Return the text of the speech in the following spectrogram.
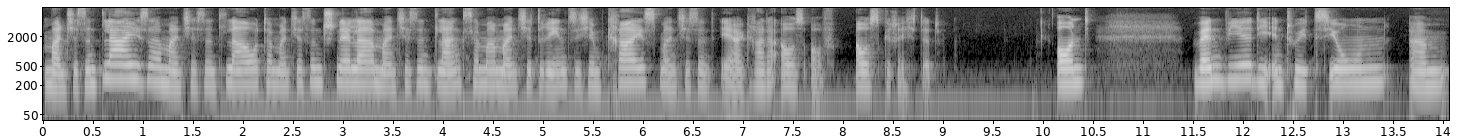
Manche sind leiser, manche sind lauter, manche sind schneller, manche sind langsamer, manche drehen sich im Kreis, manche sind eher geradeaus auf, ausgerichtet. Und wenn wir die Intuition ähm,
